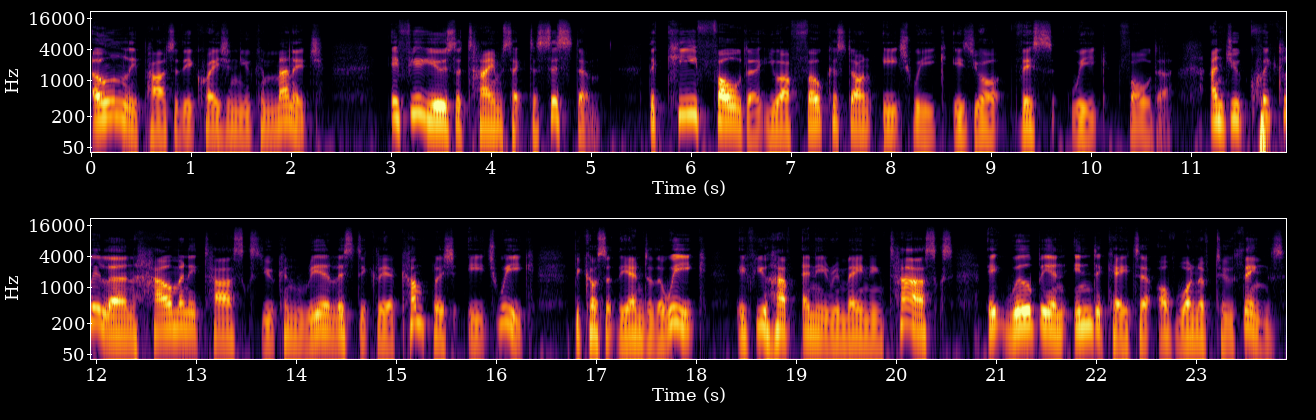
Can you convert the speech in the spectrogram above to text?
only part of the equation you can manage. If you use the time sector system, the key folder you are focused on each week is your This Week folder, and you quickly learn how many tasks you can realistically accomplish each week because at the end of the week, if you have any remaining tasks, it will be an indicator of one of two things.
